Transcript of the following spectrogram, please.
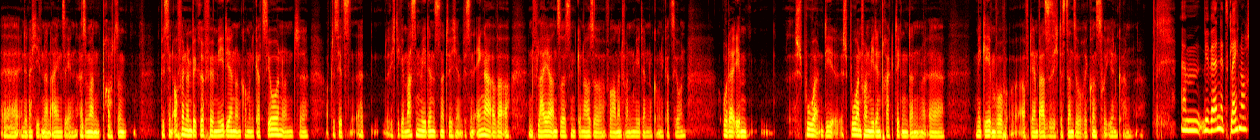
äh, in den Archiven dann einsehen. Also man braucht so ein bisschen offenen Begriff für Medien und Kommunikation und äh, ob das jetzt äh, richtige Massenmedien ist natürlich ein bisschen enger, aber auch ein Flyer und so sind genauso Formen von Medien und Kommunikation oder eben Spuren, die Spuren von Medienpraktiken dann äh, mir geben, wo auf deren Basis ich das dann so rekonstruieren kann. Ähm, wir werden jetzt gleich noch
